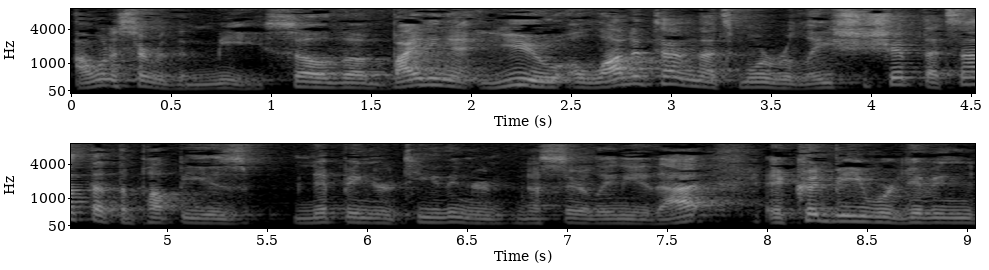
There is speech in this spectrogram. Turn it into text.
I want to start with the me. So the biting at you, a lot of time that's more relationship. That's not that the puppy is nipping or teething or necessarily any of that. It could be we're giving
